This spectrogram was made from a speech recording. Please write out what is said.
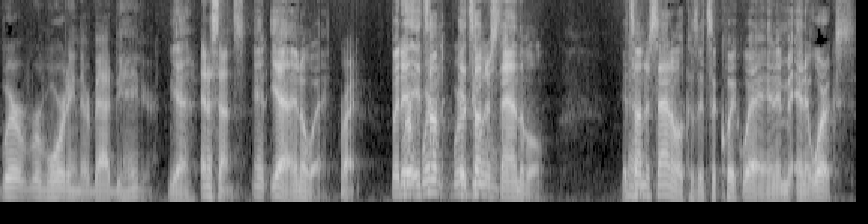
we're rewarding their bad behavior. Yeah. In a sense. In, yeah, in a way. Right. But We're- it's we're- un, we're it's doing- understandable. It's Yeah. understandable because it's a quick way and it, and it works.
